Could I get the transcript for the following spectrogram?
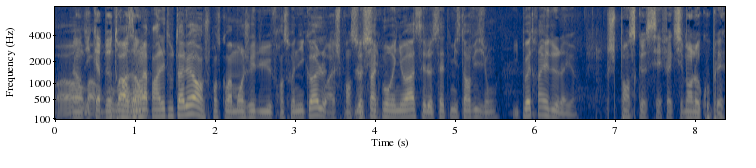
Oh, handicap de va- 3 On en ans. a parlé tout à l'heure. Je pense qu'on va manger du François Nicole. Ouais, je pense le aussi. 5 Mourinho c'est le 7 Mister Vision. Il peut être un des deux d'ailleurs. Je pense que c'est effectivement le couplet.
